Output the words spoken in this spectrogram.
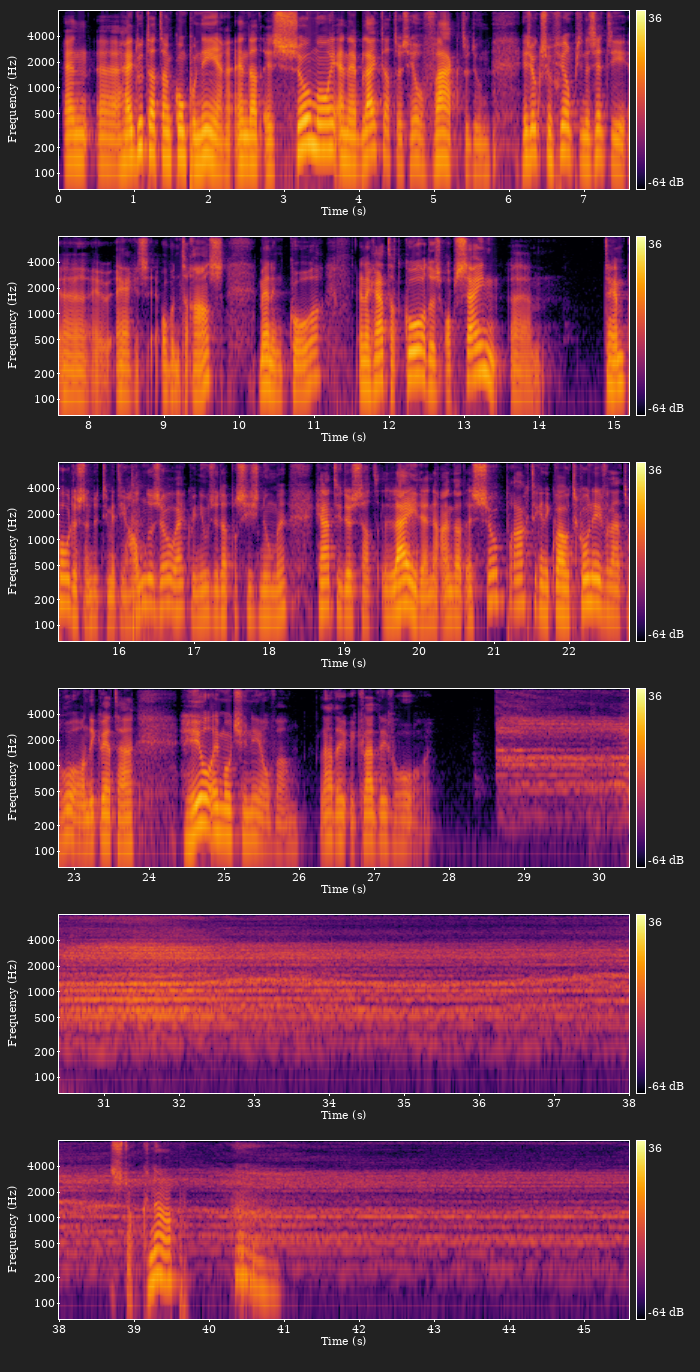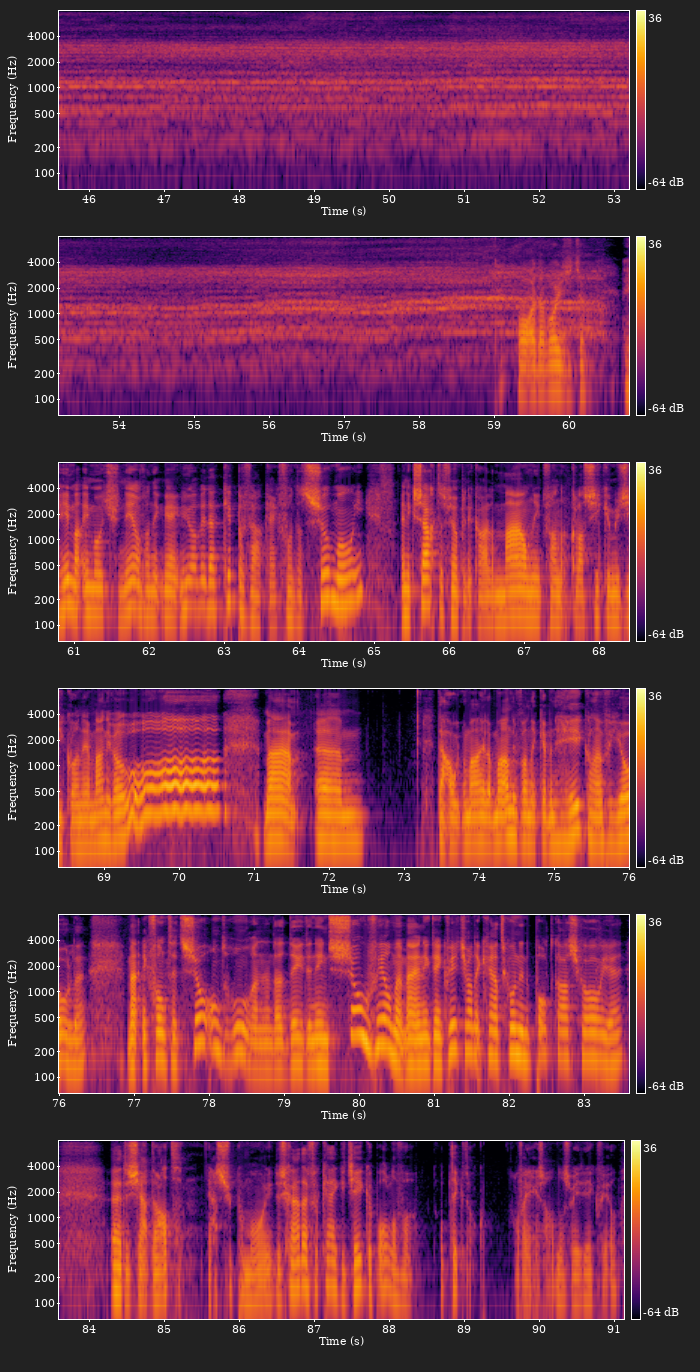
En eh, hij doet dat dan componeren. En dat is zo mooi. En hij blijkt dat dus heel vaak te doen. Er is ook zo'n filmpje, dan zit hij eh, ergens op een terras met een koor. En dan gaat dat koor dus op zijn ehm, tempo, dus dan doet hij met die handen zo, hè, ik weet niet hoe ze dat precies noemen, gaat hij dus dat leiden. Nou, en dat is zo prachtig en ik wou het gewoon even laten horen, want ik werd daar heel emotioneel van. Laat e- ik laat het even horen. Dat is toch knap? Oh, daar word je toch helemaal emotioneel van. Ik merk nu alweer dat kippenvel krijg. Ik vond dat zo mooi. En ik zag dat filmpje ik hou helemaal niet van klassieke muziek. En helemaal niet van... Maar ehm, daar hou ik normaal helemaal niet van. Ik heb een hekel aan violen. Maar ik vond het zo ontroerend. En dat deed ineens zoveel met mij. En ik denk, weet je wat, ik ga het gewoon in de podcast gooien. Eh, dus ja, dat. Ja, super mooi. Dus ga het even kijken. Jacob Oliver op TikTok. Of ergens anders, weet ik veel.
